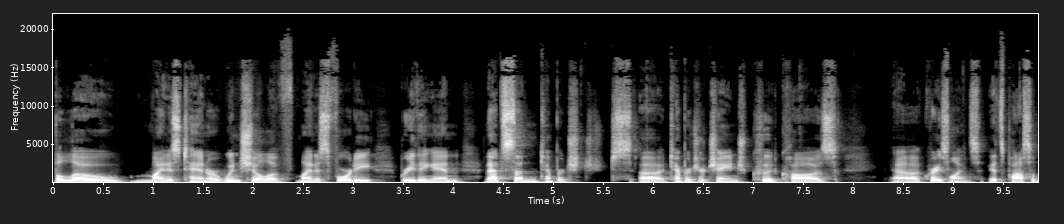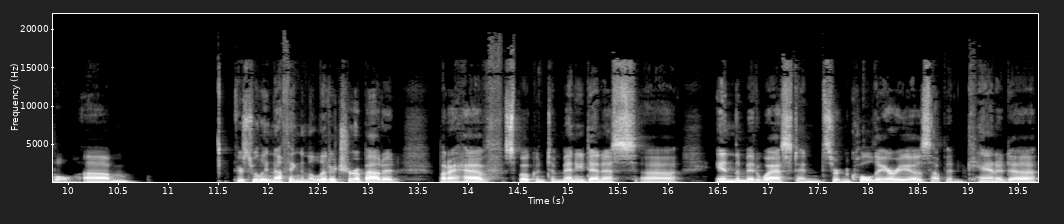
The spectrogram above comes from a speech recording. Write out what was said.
below minus 10 or wind chill of minus 40 breathing in that sudden temperature uh, temperature change could cause uh, crazed lines. It's possible. Um, there's really nothing in the literature about it but i have spoken to many dentists uh, in the Midwest and certain cold areas up in Canada.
